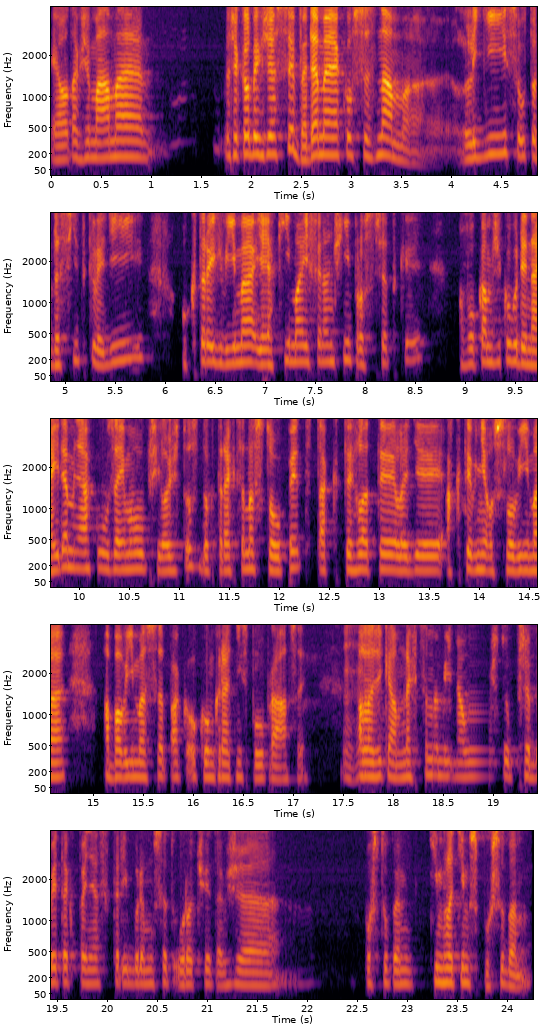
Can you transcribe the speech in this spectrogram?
Jo, takže máme, řekl bych, že si vedeme jako seznam lidí, jsou to desítky lidí, o kterých víme, jaký mají finanční prostředky a v okamžiku, kdy najdeme nějakou zajímavou příležitost, do které chceme vstoupit, tak tyhle ty lidi aktivně oslovíme a bavíme se pak o konkrétní spolupráci. Mm-hmm. Ale říkám, nechceme mít na účtu přebytek peněz, který bude muset úročit, takže postupem tímhletím způsobem.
